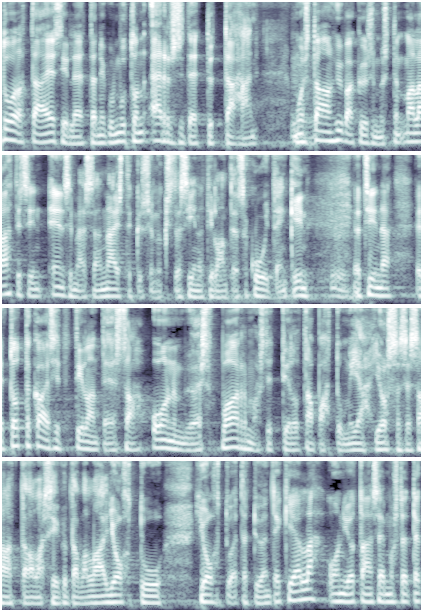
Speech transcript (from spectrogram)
tuoda tämä esille, että niin kuin, mut on ärsytetty tähän. Mielestäni tämä on hyvä kysymys. Mä lähtisin ensimmäisenä näistä kysymyksistä siinä tilanteessa kuitenkin. Mm. Että siinä, että totta kai sitten tilanteessa on myös varmasti tapahtumia, jossa se saattaa olla sillä tavallaan johtuu, johtuu, että työntekijällä on jotain semmoista, että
